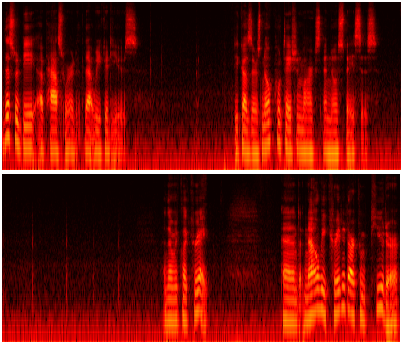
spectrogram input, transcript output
this would be a password that we could use because there's no quotation marks and no spaces. And then we click create. And now we created our computer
